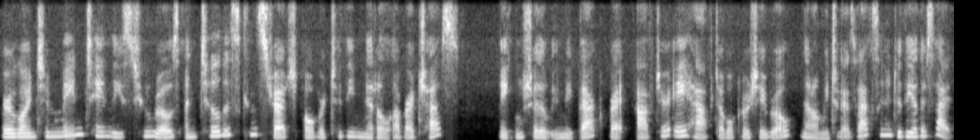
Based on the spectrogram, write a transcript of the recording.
We're going to maintain these two rows until this can stretch over to the middle of our chest, making sure that we meet back right after a half double crochet row. Then I'll meet you guys back so we can do the other side.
